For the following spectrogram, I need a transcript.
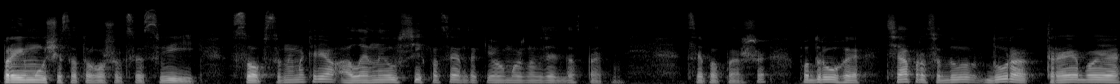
преимущество того, що це свій собственний матеріал, але не у всіх пацієнток його можна взяти достатньо. Це по-перше. По-друге, ця процедура требує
